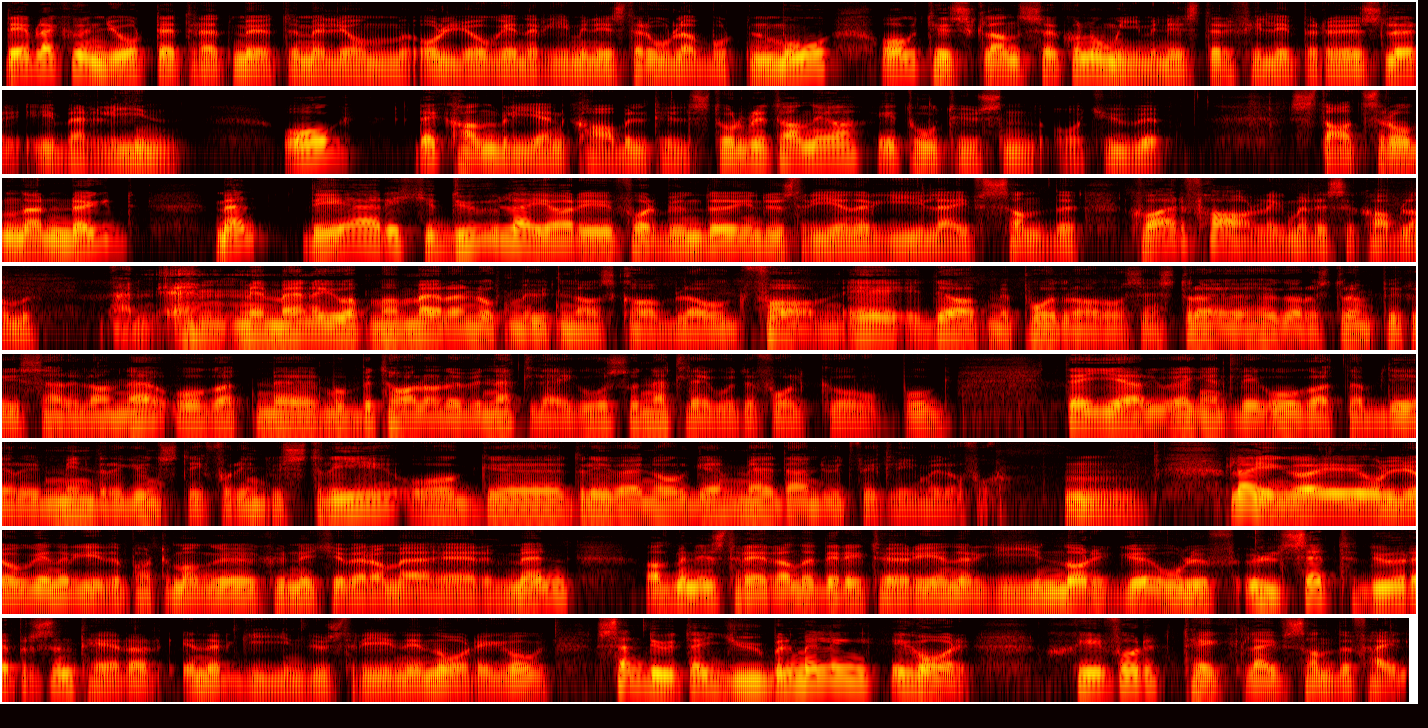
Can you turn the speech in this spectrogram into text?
Det ble kunngjort etter et møte mellom olje- og energiminister Ola Borten Moe og Tysklands økonomiminister Philip Røsler i Berlin. Og det kan bli en kabel til Storbritannia i 2020. Statsråden er nøyd, men det er ikke du, leder i forbundet Industri Energi, Leif Sande. Hva er farlig med disse kablene? Vi mener jo at vi har mer enn nok med utenlandskabler. og Faren er det at vi pådrar oss en strøm, høyere strømpris her i landet, og at vi må betale det over nettleie, så nettleia til folk går opp. og Det gjør jo egentlig òg at det blir mindre gunstig for industri å eh, drive i Norge med den utviklingen vi da får. Hmm. Ledelsen i Olje- og energidepartementet kunne ikke være med her, men Administrerende direktør i Energi Norge, Oluf Ulseth, du representerer energiindustrien i Norge og sendte ut ei jubelmelding i går. Hvorfor tar Leif Sande feil?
